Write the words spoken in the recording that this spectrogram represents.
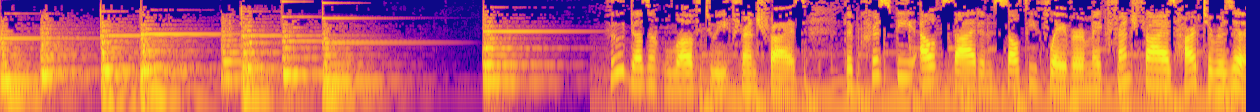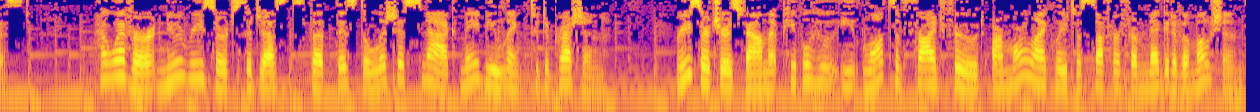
Bye-bye. Who doesn't love to eat french fries? The crispy outside and salty flavor make french fries hard to resist. However, new research suggests that this delicious snack may be linked to depression. Researchers found that people who eat lots of fried food are more likely to suffer from negative emotions.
